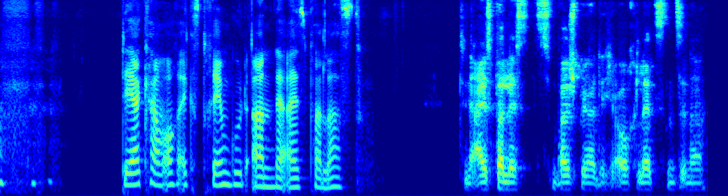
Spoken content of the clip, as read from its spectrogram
der kam auch extrem gut an, der Eispalast. Den Eispalast zum Beispiel hatte ich auch letztens in einer,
